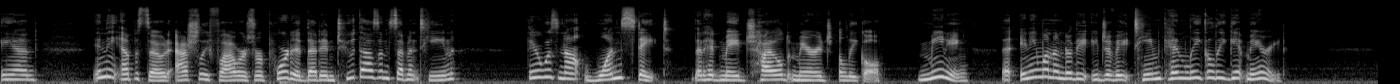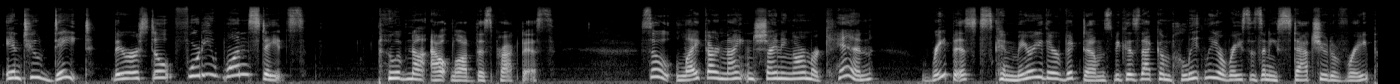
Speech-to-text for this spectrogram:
and in the episode, Ashley Flowers reported that in 2017, there was not one state that had made child marriage illegal, meaning that anyone under the age of 18 can legally get married. And to date, there are still 41 states who have not outlawed this practice. So, like our knight in shining armor Ken, rapists can marry their victims because that completely erases any statute of rape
